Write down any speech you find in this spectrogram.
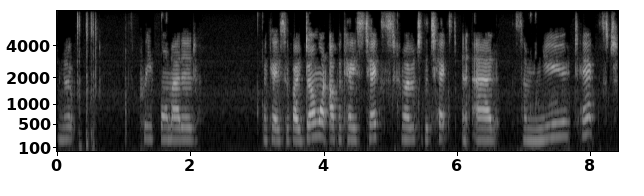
nope it's pre-formatted. Okay so if I don't want uppercase text come over to the text and add some new text.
